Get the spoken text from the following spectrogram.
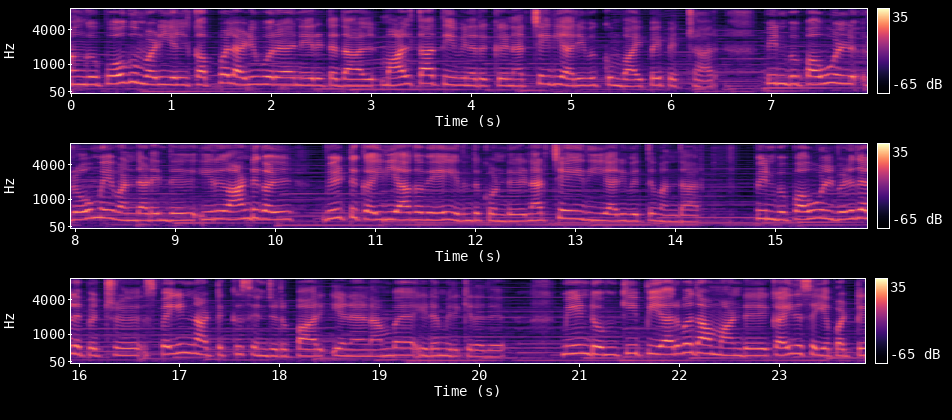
அங்கு போகும் வழியில் கப்பல் அழிவுற நேரிட்டதால் மால்தா தீவினருக்கு நற்செய்தி அறிவிக்கும் வாய்ப்பை பெற்றார். பின்பு பவுல் ரோமை வந்தடைந்து இரு ஆண்டுகள் வீட்டு கைதியாகவே இருந்து கொண்டு நற்செய்தி அறிவித்து வந்தார். பின்பு பவுல் விடுதலை பெற்று ஸ்பெயின் நாட்டுக்கு சென்றிருப்பார் என நம்ப இடம் இருக்கிறது மீண்டும் கிபி அறுபதாம் ஆண்டு கைது செய்யப்பட்டு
